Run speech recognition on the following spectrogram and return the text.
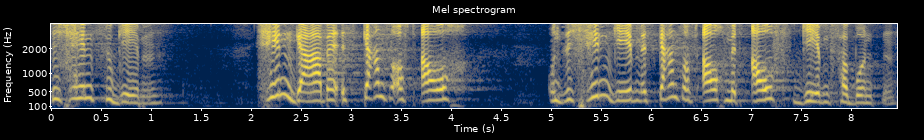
dich hinzugeben. Hingabe ist ganz oft auch, und sich hingeben ist ganz oft auch mit Aufgeben verbunden.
